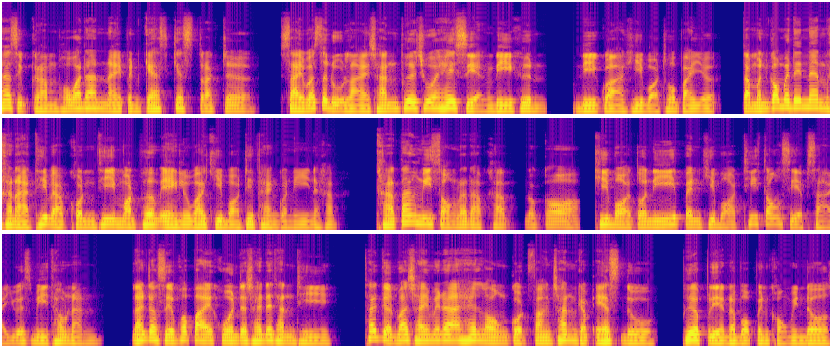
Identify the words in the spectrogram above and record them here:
750 กรัม เพราะว่าด้านในเป็น gasket structure ใส่วัสดุหลายชั้นเพื่อช่วยให้เสียงดีขึ้น ดีกว่าคีย์บอร์ดทั่วไปเยอะ แต่มันก็ไม่ได้แน่นขนาดที่แบบคนที่มอดเพิ่มเองหรือว่าคีย์บอร์ดที่แพงกว่านี้นะครับ ขาตั้งมี 2 ระดับครับ แล้วก็คีย์บอร์ดตัวนี้เป็นคีย์บอร์ดที่ต้องเสียบสาย USB เท่านั้น หลังจากเสียบเข้าไปควรจะใช้ได้ทันที ถ้าเกิดว่าใช้ไม่ได้ให้ลองกดฟังก์ชันกับ S ดู เพื่อเปลี่ยนระบบเป็นของ Windows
